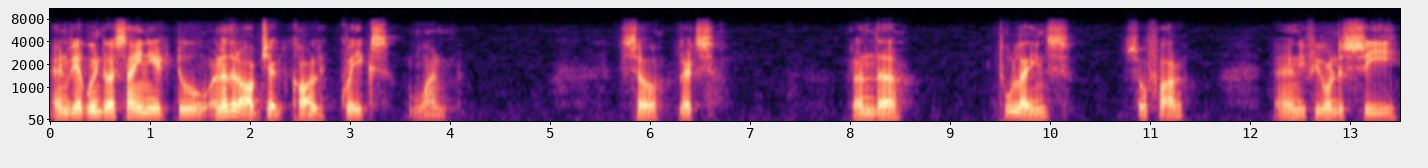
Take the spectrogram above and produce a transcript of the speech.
And we are going to assign it to another object called quakes1 so let's run the two lines so far. And if you want to see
